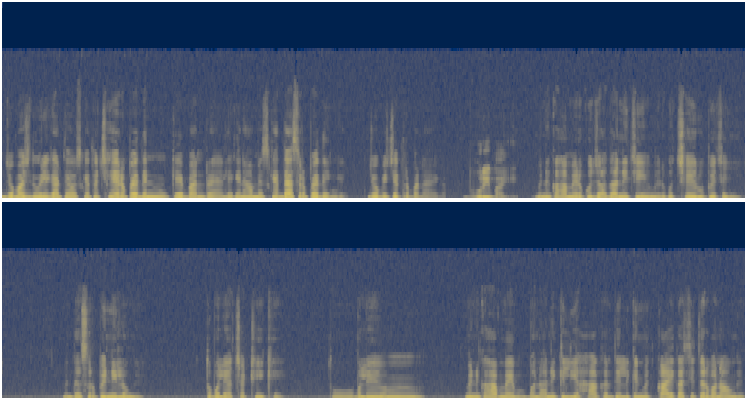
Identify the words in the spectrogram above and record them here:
जो मजदूरी करते हैं उसके तो छः रुपये दिन के बन रहे हैं लेकिन हम इसके दस रुपये देंगे जो भी चित्र बनाएगा। भूरी बाई। मैंने कहा मेरे को ज़्यादा नहीं चाहिए मेरे को छः रुपये चाहिए। मैं दस रुपये नहीं लूँगी। तो बोले अच्छा ठीक है। तो बोले मैंने कहा मैं बनाने के लिए हाँ कर दिया लेकिन मैं काय का चित्र बनाऊँगी?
